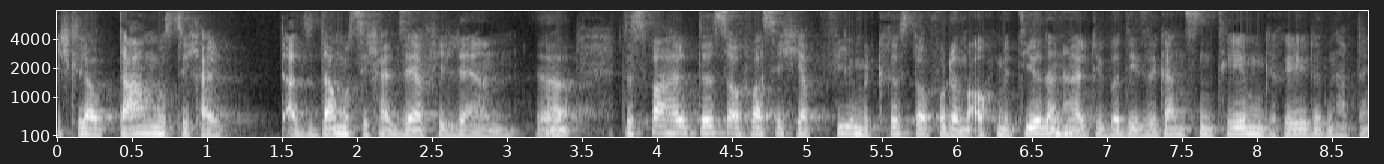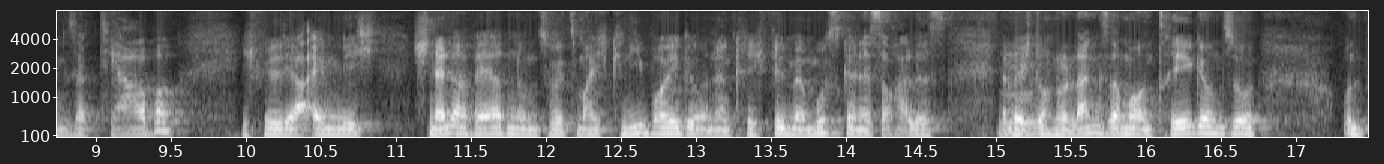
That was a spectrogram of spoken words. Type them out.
Ich glaube, da musste ich halt, also da musste ich halt sehr viel lernen. Ja. Und das war halt das, auch was ich, ich habe viel mit Christoph oder auch mit dir dann Mhm. halt über diese ganzen Themen geredet und habe dann gesagt, ja, aber ich will ja eigentlich schneller werden und so, jetzt mache ich Kniebeuge und dann kriege ich viel mehr Muskeln, das ist auch alles, dann Mhm. werde ich doch nur langsamer und träge und so. Und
